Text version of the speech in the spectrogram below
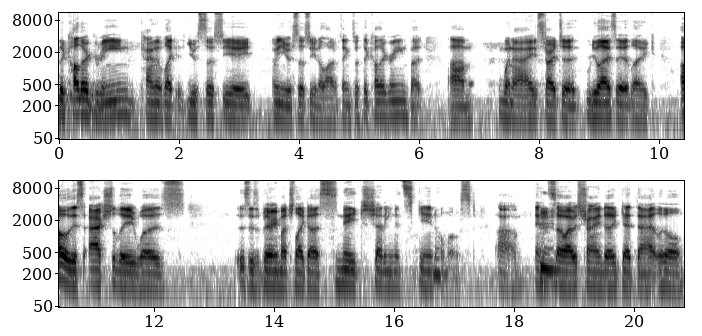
the color green kind of like you associate i mean you associate a lot of things with the color green but um when i started to realize it like oh this actually was this is very much like a snake shedding its skin almost um, and Mm. so I was trying to get that little.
